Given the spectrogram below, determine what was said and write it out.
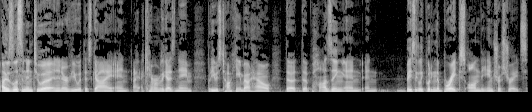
I was listening to a, an interview with this guy, and I, I can't remember the guy's name, but he was talking about how the the pausing and and basically putting the brakes on the interest rates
